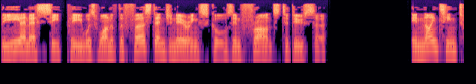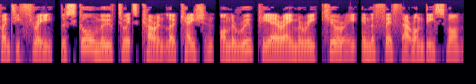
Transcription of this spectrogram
The ENSCP was one of the first engineering schools in France to do so. In 1923, the school moved to its current location, on the Rue Pierre-Marie Curie in the 5th arrondissement.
